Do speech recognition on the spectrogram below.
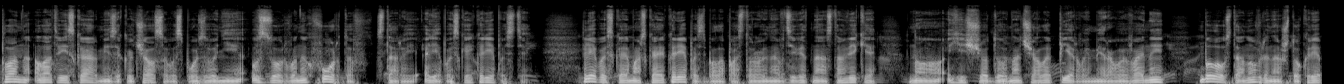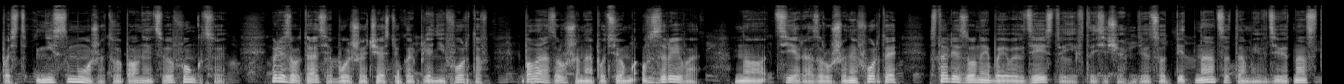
План латвийской армии заключался в использовании взорванных фортов старой Лепойской крепости. Лепойская морская крепость была построена в XIX веке, но еще до начала Первой мировой войны было установлено, что крепость не сможет выполнять свою функцию. В результате большая часть укреплений фортов была разрушена путем взрыва, но те разрушенные форты стали зоной боевых действий в 1915 и в 19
